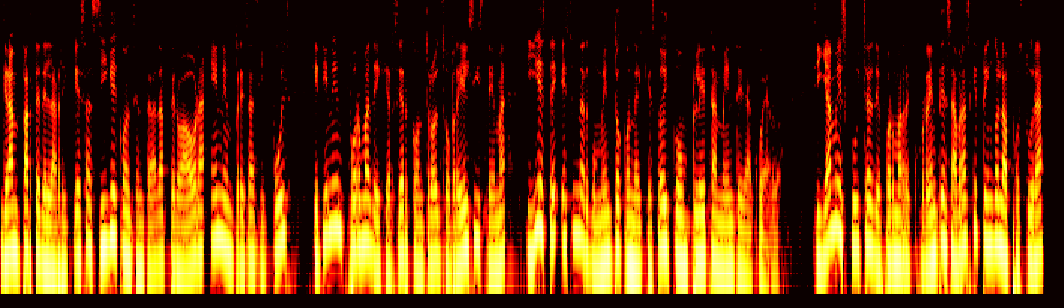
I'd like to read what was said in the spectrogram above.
Gran parte de la riqueza sigue concentrada pero ahora en empresas y pools que tienen forma de ejercer control sobre el sistema y este es un argumento con el que estoy completamente de acuerdo. Si ya me escuchas de forma recurrente, sabrás que tengo la postura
